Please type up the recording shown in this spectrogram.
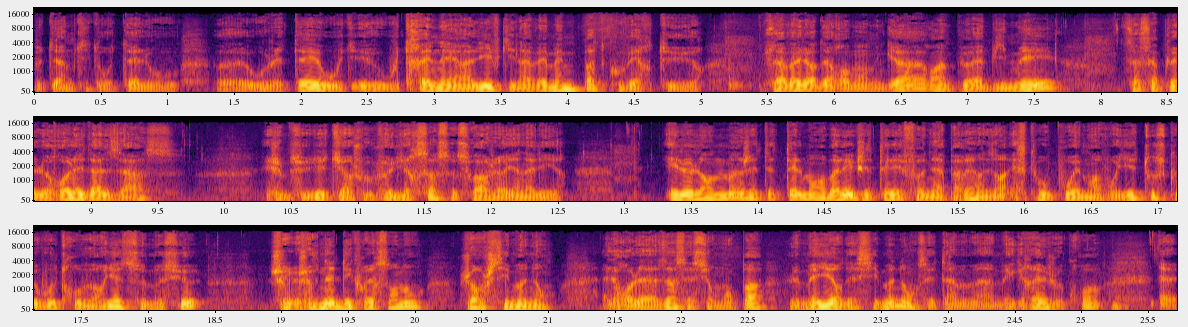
petit hôtel où euh, j'étais, où, où, traînait un livre qui n'avait même pas de couverture. Ça avait l'air d'un roman de gare, un peu abîmé. Ça s'appelait Le Relais d'Alsace. Et je me suis dit tiens, je veux lire ça ce soir, j'ai rien à lire. Et le lendemain, j'étais tellement emballé que j'ai téléphoné à Paris en disant Est-ce que vous pouvez m'envoyer tout ce que vous trouveriez de ce monsieur? Je, venais de découvrir son nom, Georges Simenon. Alors le hasard, c'est sûrement pas le meilleur des Simenon, c'est un, maigret, je crois. Euh,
